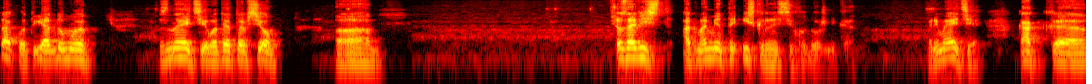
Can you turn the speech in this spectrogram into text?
так вот, я думаю, знаете, вот это все, а, все зависит от момента искренности художника. Понимаете? Как э,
